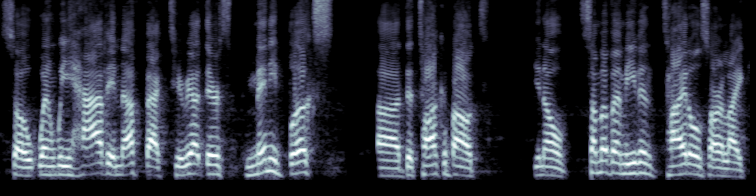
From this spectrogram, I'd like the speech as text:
So when we have enough bacteria, there's many books uh, that talk about, you know, some of them even titles are like,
